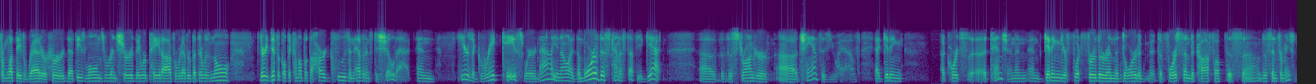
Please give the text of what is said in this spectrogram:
from what they've read or heard that these loans were insured, they were paid off or whatever, but there was no it's very difficult to come up with the hard clues and evidence to show that. And here's a great case where now, you know, the more of this kind of stuff you get, uh, the, the stronger uh, chances you have at getting a court's uh, attention and, and getting your foot further in the door to to force them to cough up this uh, this information.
